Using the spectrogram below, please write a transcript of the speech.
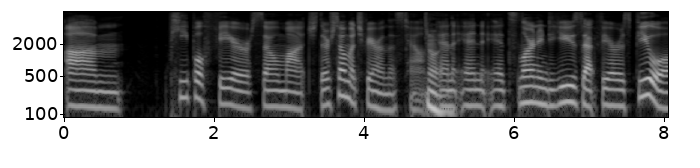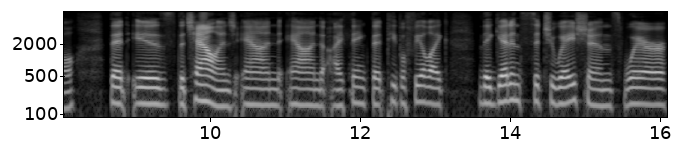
um, people fear so much. There's so much fear in this town, Oh, yeah. and and it's learning to use that fear as fuel that is the challenge. And and I think that people feel like they get in situations where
